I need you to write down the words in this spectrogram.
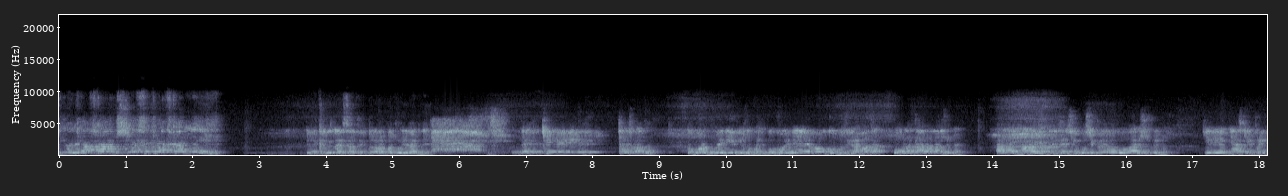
Διότι αυτά που σκέφτεται, αυτά λέει. Ειλικρινά την τώρα Μπακογιάννη. Ναι, και τέλος πάντων. Το μόνο που μένει ίδιο στον Πρωθυπουργό είναι ο κόμπος στη γραμμάτα. Όλα τα άλλα αλλάζουν. Αλλάζουν ανάλογα με τη θέση, όπως είπε ο Άρης ο Σπίνος. Και μιας και πριν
